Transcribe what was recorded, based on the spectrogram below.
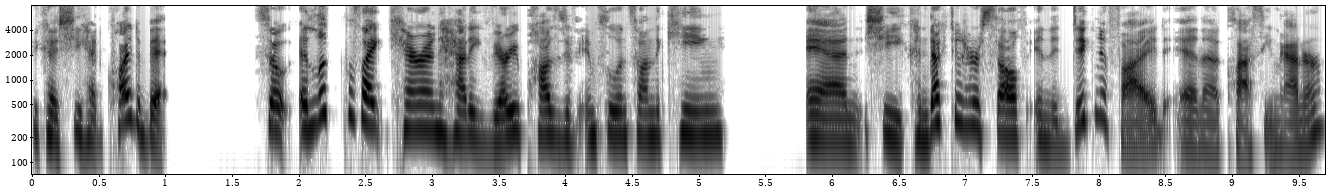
because she had quite a bit. So it looks like Karen had a very positive influence on the king, and she conducted herself in a dignified and a classy manner.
